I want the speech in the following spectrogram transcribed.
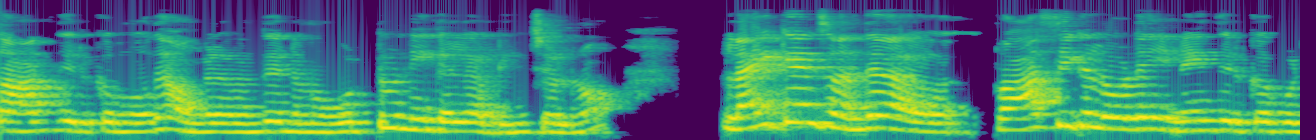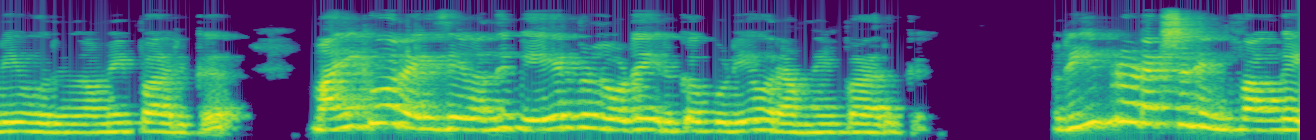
சார்ந்து இருக்கும் போது அவங்கள வந்து நம்ம ஒட்டுண்ணிகள் அப்படின்னு சொல்றோம். லைக்கன்ஸ் வந்து பாசிகளோட இணைந்து இருக்கக்கூடிய ஒரு அமைப்பா இருக்கு. மைக்ரோரைசே வந்து வேர்களோட இருக்கக்கூடிய ஒரு அமைப்பா இருக்கு. Reproduction in fungi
